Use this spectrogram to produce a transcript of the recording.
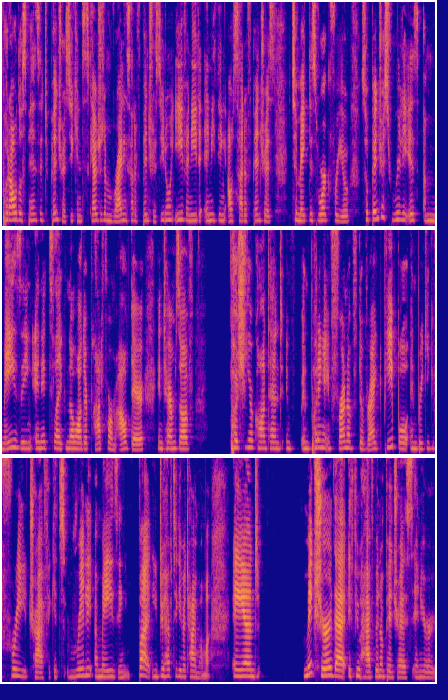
put all those pins into Pinterest. You can schedule them right inside of Pinterest. You don't even need anything outside of Pinterest to make this work for you. So Pinterest really is amazing and it's like no other platform out there in terms of pushing your content and putting it in front of the right people and bringing free traffic. It's really amazing, but you do have to give it time, mama. And make sure that if you have been on Pinterest and you're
